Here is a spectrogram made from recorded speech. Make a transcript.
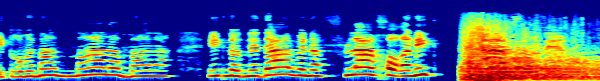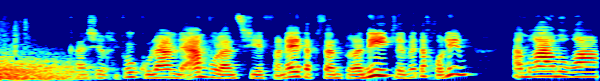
התרוממה מעלה מעלה, התנודנדה ונפלה אחורנית אף כאשר חיכו כולן לאמבולנס שיפנה את הפסנתרנית לבית החולים, אמרה המורה,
